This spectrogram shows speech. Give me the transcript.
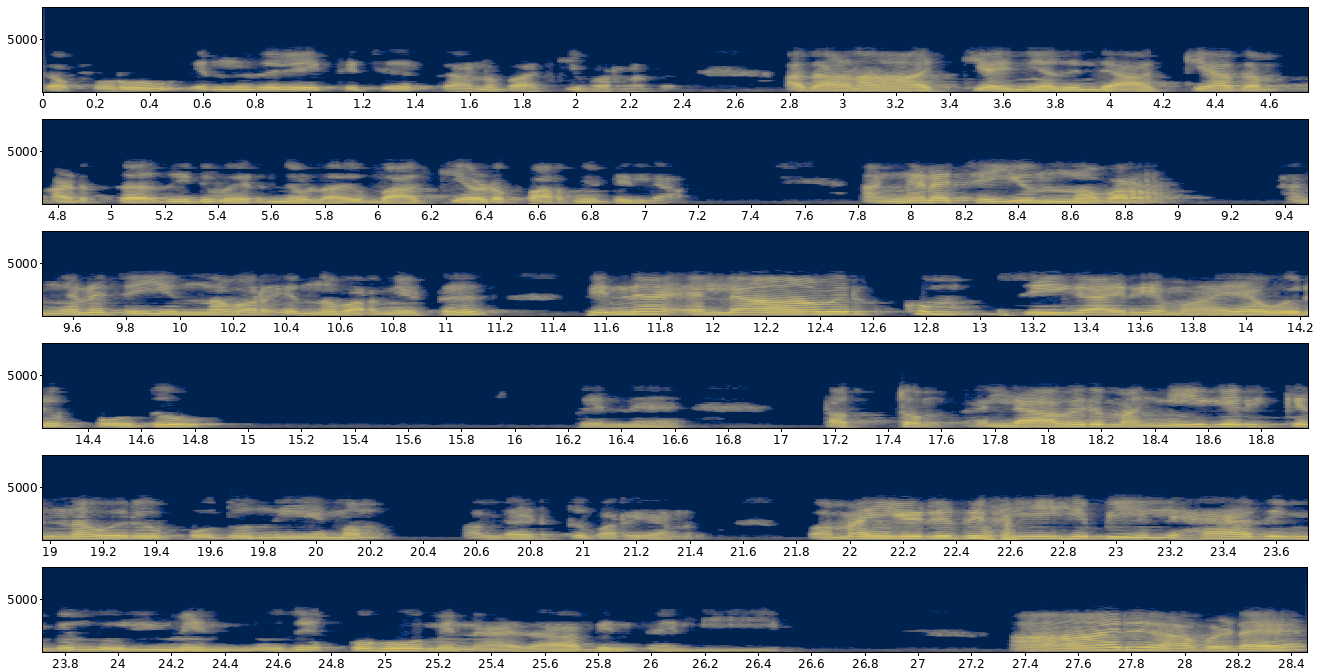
കഫറു എന്നതിലേക്ക് ചേർത്താണ് ബാക്കി പറഞ്ഞത്. അതാണ് ആഖ്യ. ഇനി അതിന്റെ ആഖ്യാതം അടുത്ത ഇതിൽ വരുന്നുള്ളൂ. അത് ബാക്കി അവിടെ പറഞ്ഞിട്ടില്ല. അങ്ങനെ ചെയ്യുന്നവർ അങ്ങനെ ചെയ്യുന്നവർ എന്ന് പറഞ്ഞിട്ട് പിന്നെ എല്ലാവർക്കും സ്വീകാര്യമായ ഒരു പൊതു പിന്നെ തത്വം എല്ലാവരും അംഗീകരിക്കുന്ന ഒരു പൊതു നിയമം അല്ല എടുത്ത് പറയാണ്. വമൻ യുരിദ് ഫീഹി ബി ഇൽഹാദിൻ ബി ദുൽമിൻ നുദിഖുഹു മിൻ അദാബിൻ അലീം ആര് അവിടെ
